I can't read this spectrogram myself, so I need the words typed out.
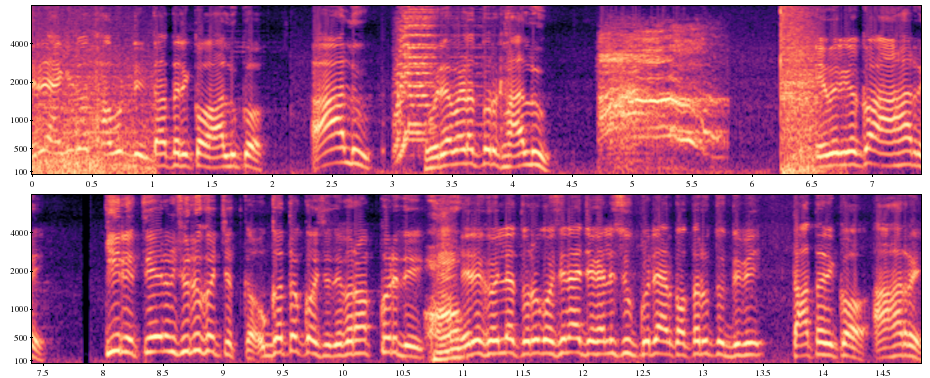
এরে আগে তো থাবর দিন তাড়াতাড়ি ক আলু ক। আলু? ধরে বেড়া তোর খালু এবারে ক আহারে কি রে তুই এরকম শুরু করছিস কা? উগা তো কইছিস এবার মাফ করে দে। এরে কইলে তোর কইছি না যে খালি চুপ করে আর কথার উত্তর দিবি। তাড়াতাড়ি ক আহারে।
